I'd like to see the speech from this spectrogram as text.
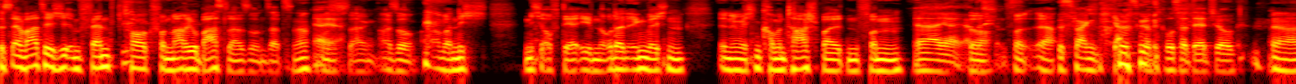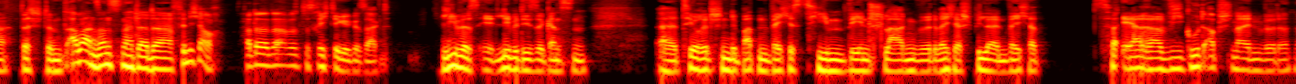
das erwarte ich im Fan-Talk von Mario Basler, so ein Satz, ne? Ja, muss ja. ich sagen. Also, aber nicht, nicht auf der Ebene oder in irgendwelchen, in irgendwelchen Kommentarspalten von, Ja, ja, ja, so, das stimmt. von ja, Das war ein ganz, ganz großer Dad-Joke. ja, das stimmt. Aber ansonsten hat er da, finde ich auch, hat er da das Richtige gesagt. Liebe es, liebe diese ganzen äh, theoretischen Debatten, welches Team wen schlagen würde, welcher Spieler in welcher Ära wie gut abschneiden würde.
